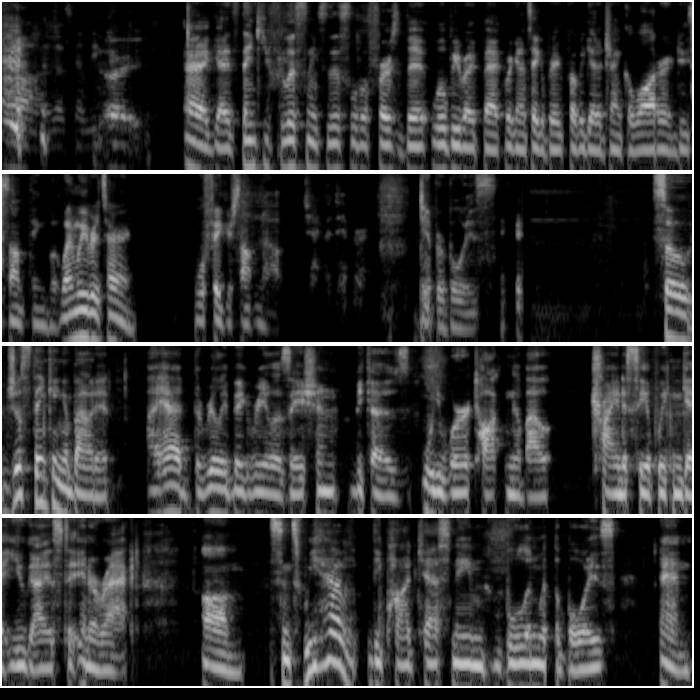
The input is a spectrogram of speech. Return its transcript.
Oh, that's gonna be All right. All right, guys. Thank you for listening to this little first bit. We'll be right back. We're going to take a break, probably get a drink of water and do something. But when we return, we'll figure something out. Jack the Dipper. Dipper boys. So, just thinking about it, I had the really big realization because we were talking about trying to see if we can get you guys to interact. Um, since we have the podcast name Bullin' with the Boys, and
